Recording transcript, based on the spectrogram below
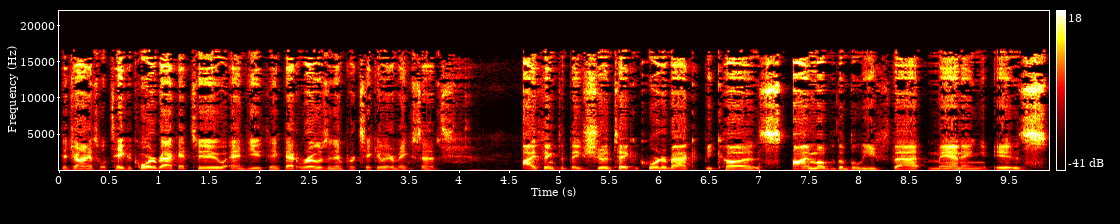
the Giants will take a quarterback at two, and do you think that Rosen in particular makes sense? I think that they should take a quarterback because I'm of the belief that Manning is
